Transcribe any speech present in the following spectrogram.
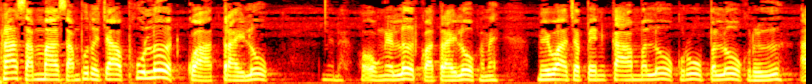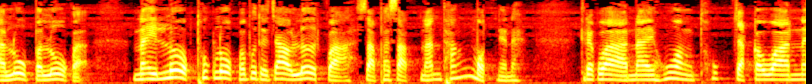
พระสัมมาสัมพุทธเจ้าผู้เลิศกว่าไตรโลกนะพระองค์เนี่ยเลิศกว่าไตรโลกใช่ไหม ไม่ว่าจะเป็นกามโลกรูปประโลกหรืออรูปประโลกอะ่ะในโลกทุกโลกพระพุทธเจ้าเลิศกว่าสรรพสัตว์นั้นทั้งหมดเนี่ยนะเรียกว่าในห่วงทุกจักรวาลใน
